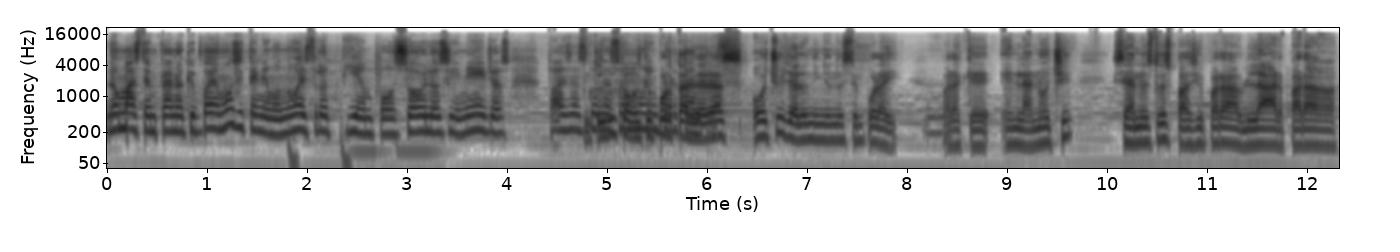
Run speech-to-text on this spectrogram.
lo más temprano que podemos y tenemos nuestro tiempo solo, sin ellos, todas esas Entonces cosas son buscamos muy que por tarde a las 8 ya los niños no estén por ahí, para que en la noche sea nuestro espacio para hablar, para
